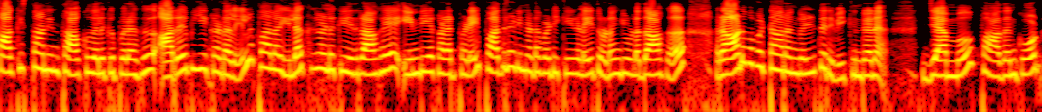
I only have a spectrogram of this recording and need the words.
பாகிஸ்தானின் தாக்குதலுக்கு பிறகு அரேபிய கடலில் பல இலக்குகளுக்கு எதிராக இந்திய கடற்படை பதிலடி நடவடிக்கைகளை தொடங்கியுள்ளதாக ராணுவ வட்டாரங்கள் தெரிவிக்கின்றன. ஜம்மு பாதன்கோட்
